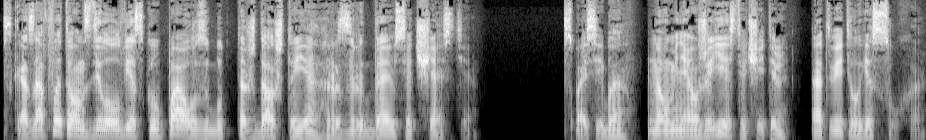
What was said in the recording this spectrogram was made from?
Сказав это, он сделал вескую паузу, будто ждал, что я разрыдаюсь от счастья. «Спасибо, но у меня уже есть учитель», — ответил я сухо.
